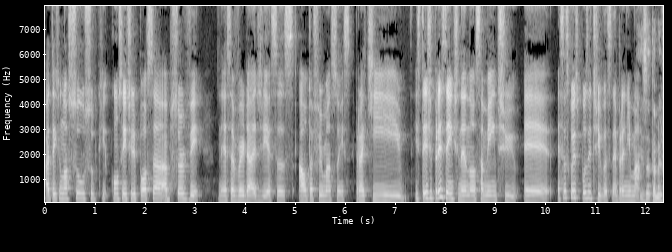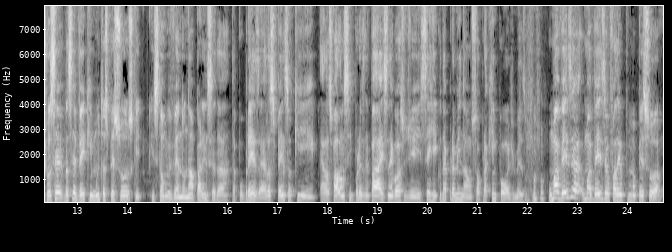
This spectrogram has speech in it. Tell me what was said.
até que o nosso subconsciente ele possa absorver né, essa verdade, essas autoafirmações, para que esteja presente, né, na nossa mente, é, essas coisas positivas, né, para animar. Exatamente. Você, você vê que muitas pessoas que, que estão vivendo na aparência da, da pobreza, elas pensam que. Elas falam assim, por exemplo, ah, esse negócio de ser rico não é pra mim, não, só pra quem pode mesmo. uma, vez, eu- uma vez eu falei pra uma pessoa,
